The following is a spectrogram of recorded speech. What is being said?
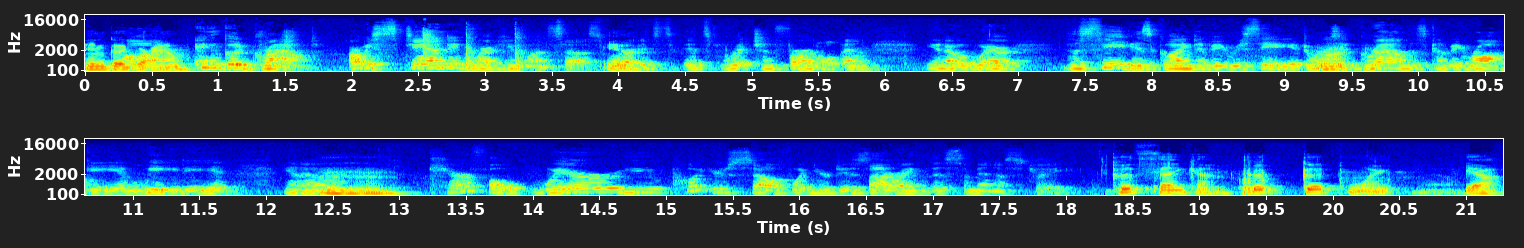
In good on- ground. In good ground. Are we standing where He wants us? Where it's it's rich and fertile, and you know where the seed is going to be received, or is Right. it ground that's going to be rocky and weedy, and you know. Mm-hmm. Careful where you put yourself when you're desiring this ministry. Good thinking. Good good point. Yeah.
